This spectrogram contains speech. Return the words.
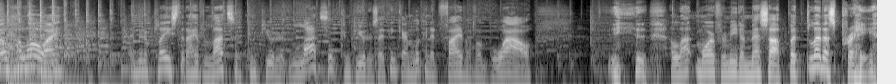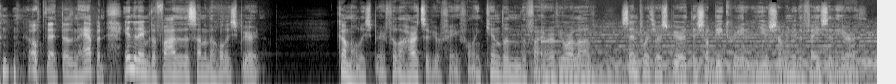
Well, hello. I I'm in a place that I have lots of computers, lots of computers. I think I'm looking at five of them. Wow. a lot more for me to mess up, but let us pray and hope that doesn't happen. In the name of the Father, the Son, and the Holy Spirit. Come, Holy Spirit, fill the hearts of your faithful and kindle in them the fire of your love. Send forth your Spirit, they shall be created, and you shall renew the face of the earth.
